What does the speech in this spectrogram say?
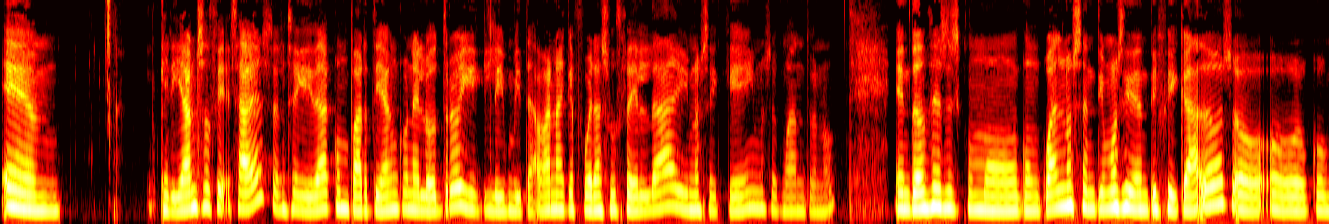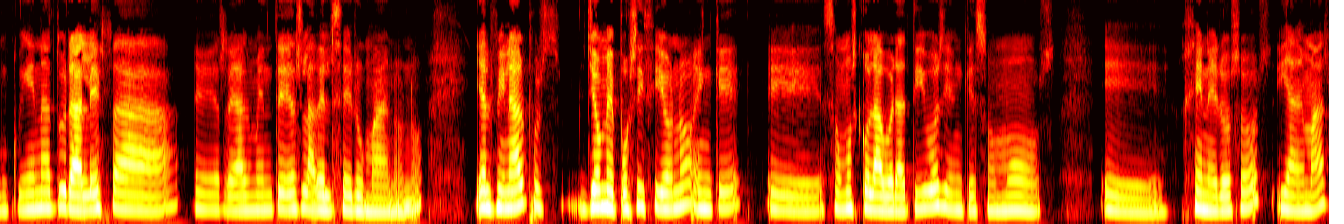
eh, querían, ¿sabes? Enseguida compartían con el otro y le invitaban a que fuera a su celda y no sé qué y no sé cuánto, ¿no? Entonces es como con cuál nos sentimos identificados o, con qué naturaleza eh, realmente es la del ser humano, ¿no? Y al final, pues yo me posiciono en que eh, somos colaborativos y en que somos eh, generosos y además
